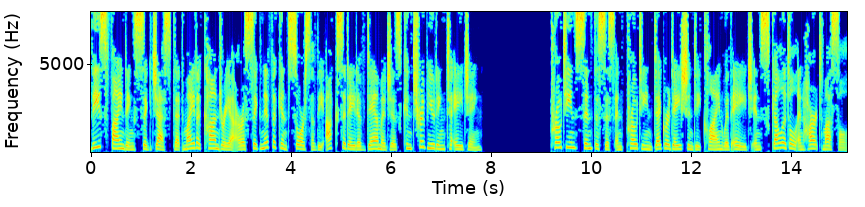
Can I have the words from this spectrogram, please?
These findings suggest that mitochondria are a significant source of the oxidative damages contributing to aging. Protein synthesis and protein degradation decline with age in skeletal and heart muscle,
